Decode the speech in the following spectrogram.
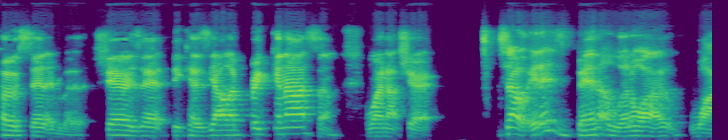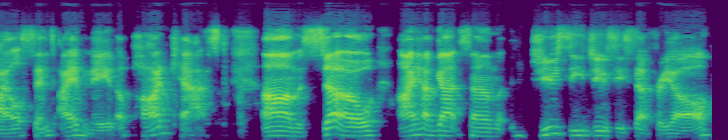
posts it, everybody that shares it, because y'all are freaking awesome. Why not share it? So it has been a little while, since I have made a podcast. Um, so I have got some juicy, juicy stuff for y'all.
